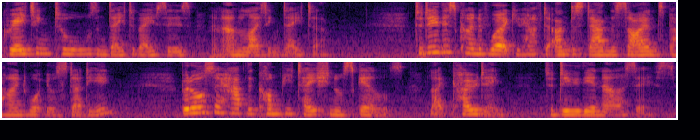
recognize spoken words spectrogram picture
creating tools and databases and analysing data. To do this kind of work, you have to understand the science behind what you're studying, but also have the computational skills, like coding, to do the analysis.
